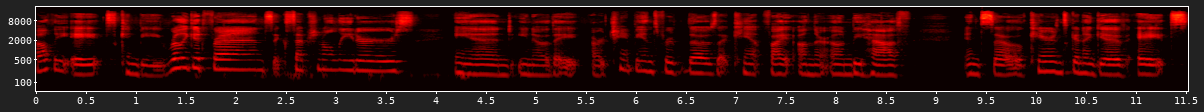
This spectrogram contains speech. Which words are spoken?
healthy eights can be really good friends, exceptional leaders, and, you know, they are champions for those that can't fight on their own behalf. And so, Karen's going to give eights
